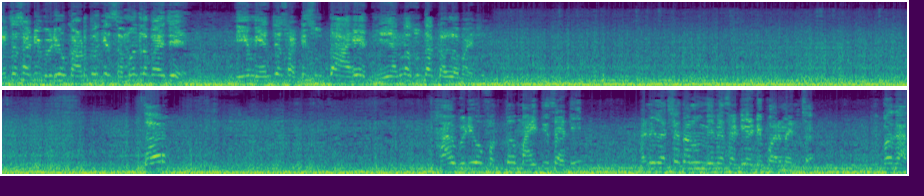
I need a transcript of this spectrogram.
याच्यासाठी व्हिडिओ काढतो की समजलं पाहिजे. नियम यांच्यासाठी सुद्धा आहेत. हे यांना सुद्धा कळलं पाहिजे. तर हा व्हिडिओ फक्त माहितीसाठी आणि लक्षात आणून देण्यासाठी या डिपार्टमेंटचा बघा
